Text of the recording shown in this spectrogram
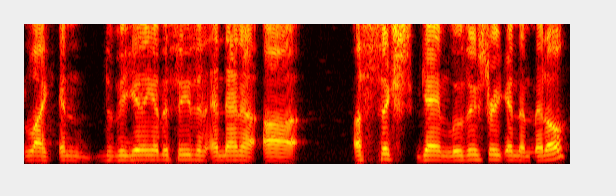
like in the beginning of the season and then a a, a six game losing streak in the middle.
